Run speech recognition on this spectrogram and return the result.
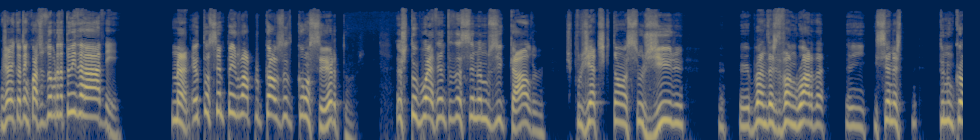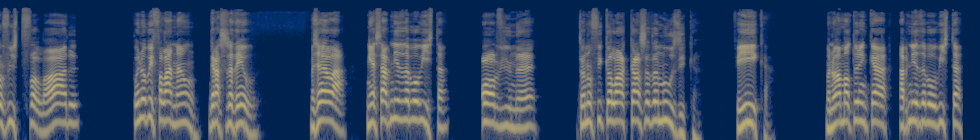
Mas olha que eu tenho quase o dobro da tua idade. Mano, eu estou sempre a ir lá por causa de concertos. Eu estou bué dentro da cena musical. Os projetos que estão a surgir, eh, bandas de vanguarda e, e cenas que tu nunca ouviste falar. Pois não ouvi falar não, graças a Deus. Mas olha lá, conhece a Avenida da Boa Vista? Óbvio, né? Então não fica lá a Casa da Música. Fica. Mas não há uma altura em que a Avenida da Boa Vista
